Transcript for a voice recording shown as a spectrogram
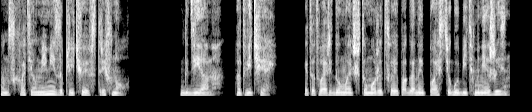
Он схватил Мими за плечо и встряхнул. «Где она? Отвечай. Эта тварь думает, что может своей поганой пастью губить мне жизнь?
